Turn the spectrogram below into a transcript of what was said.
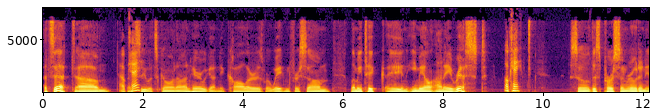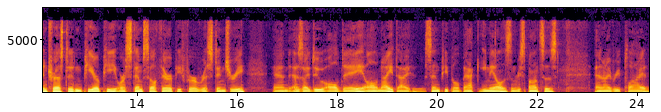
that's it. Um, Okay. Let's see what's going on here. We got any callers? We're waiting for some. Let me take a, an email on a wrist. Okay. So this person wrote an interested in PRP or stem cell therapy for a wrist injury. And as I do all day, all night, I send people back emails and responses. And I replied.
